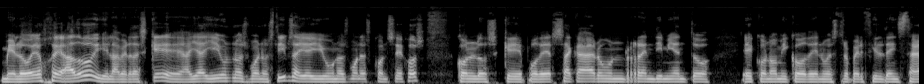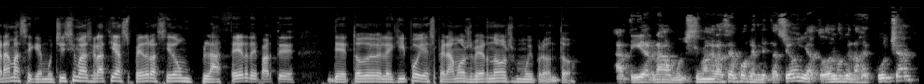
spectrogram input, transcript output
me lo he ojeado y la verdad es que hay ahí unos buenos tips, hay ahí unos buenos consejos con los que poder sacar un rendimiento económico de nuestro perfil de Instagram. Así que muchísimas gracias, Pedro. Ha sido un placer de parte de todo el equipo y esperamos vernos muy pronto. A ti, Hernán, muchísimas gracias por la invitación y a todos los que nos escuchan,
